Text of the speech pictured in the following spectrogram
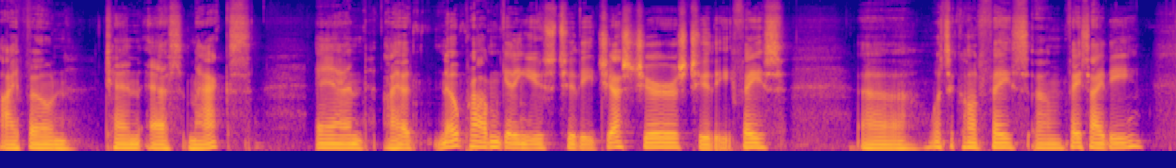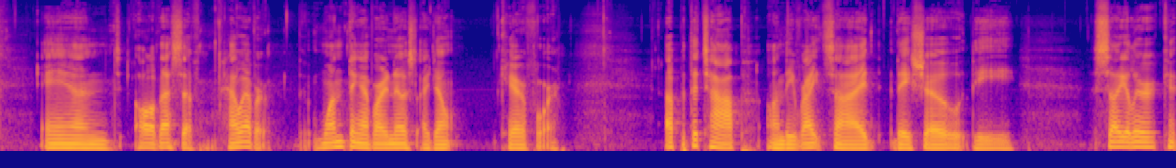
iPhone 10s Max, and I had no problem getting used to the gestures, to the face, uh, what's it called, face um, Face ID, and all of that stuff. However, one thing I've already noticed I don't care for. Up at the top on the right side, they show the cellular co-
